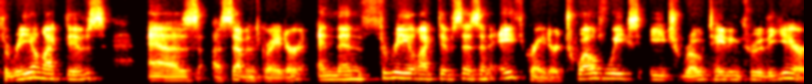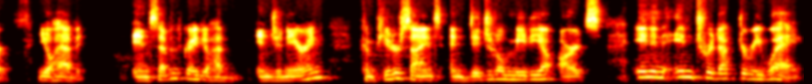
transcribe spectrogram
three electives as a seventh grader and then three electives as an eighth grader, 12 weeks each rotating through the year. You'll have in seventh grade, you'll have engineering, computer science, and digital media arts in an introductory way.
